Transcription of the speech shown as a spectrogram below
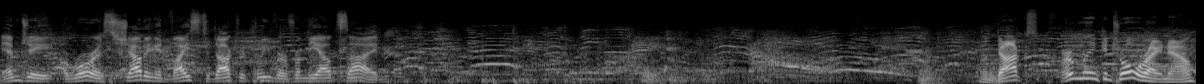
MJ Aurora shouting advice to Dr. Kliever from the outside. Well, Doc's firmly in control right now.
